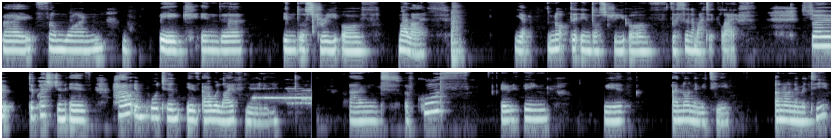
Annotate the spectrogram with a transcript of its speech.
by someone big in the industry of my life. Yeah, not the industry of the cinematic life. So the question is how important is our life really? And of course, everything with anonymity. Anonymity,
